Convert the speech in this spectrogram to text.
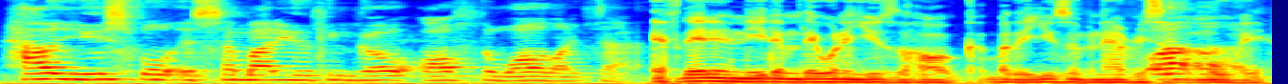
how useful is somebody who can go off the wall like that? If they didn't need him, they wouldn't use the Hulk. But they use him in every single uh, movie.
